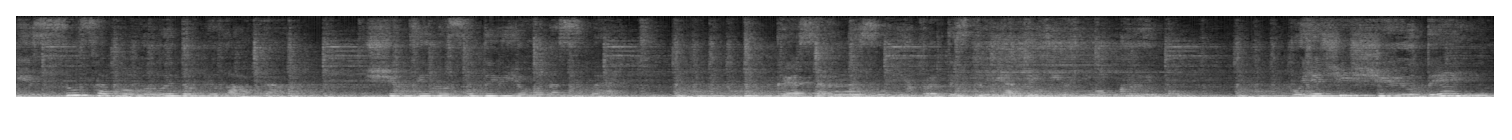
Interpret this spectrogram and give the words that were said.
Ісуса повели до Пілата, щоб він осудив його на смерть. Що юдеї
